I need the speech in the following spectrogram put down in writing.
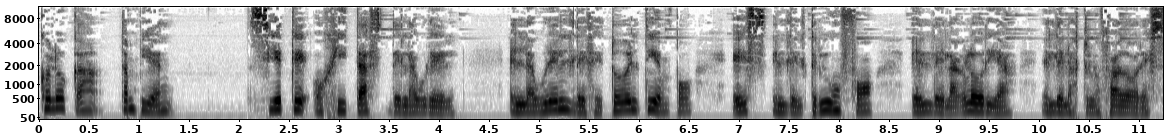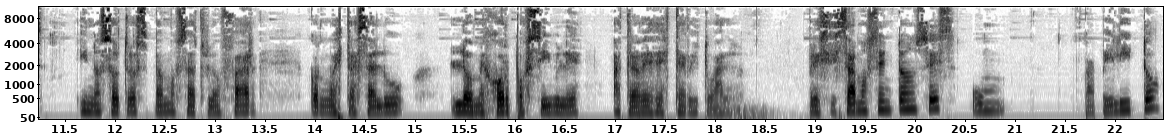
Coloca también siete hojitas de laurel. El laurel desde todo el tiempo es el del triunfo, el de la gloria, el de los triunfadores. Y nosotros vamos a triunfar con nuestra salud lo mejor posible a través de este ritual. Precisamos entonces un papelito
